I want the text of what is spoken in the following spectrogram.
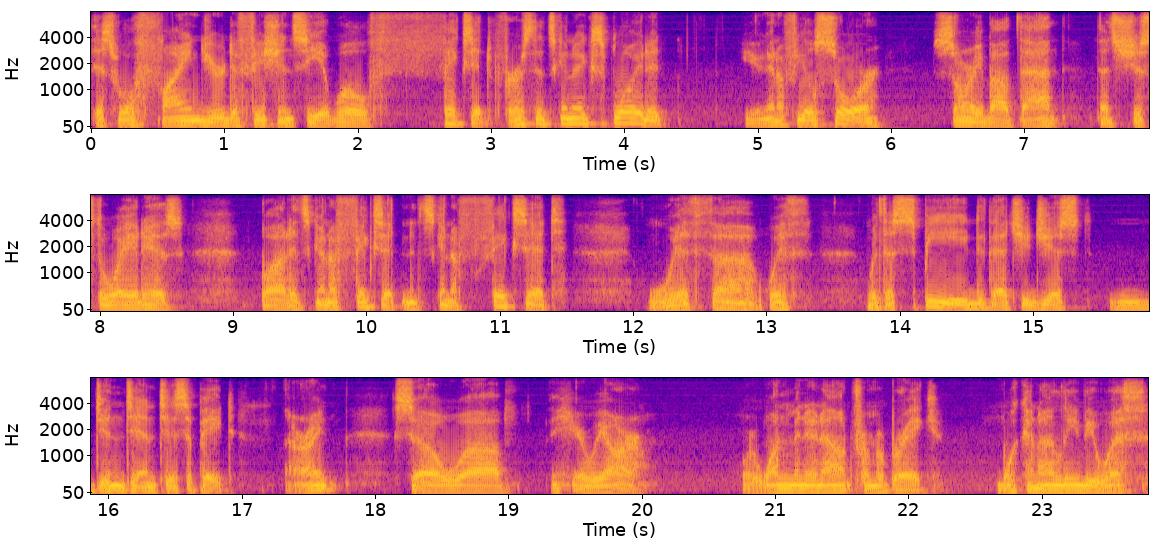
This will find your deficiency. It will fix it. First, it's going to exploit it. You're going to feel sore. Sorry about that. That's just the way it is. But it's going to fix it, and it's going to fix it with uh, with with a speed that you just didn't anticipate. All right. So uh, here we are. We're one minute out from a break. What can I leave you with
